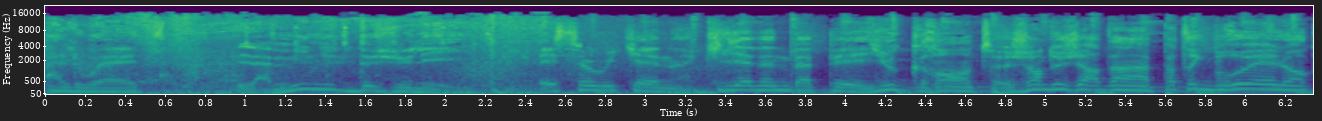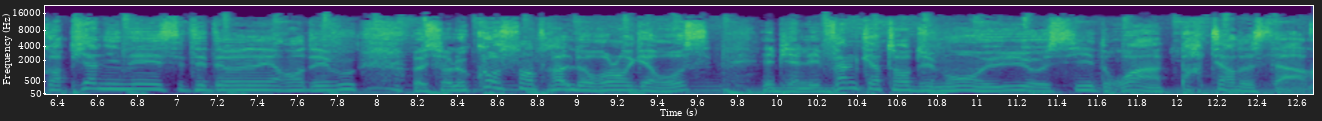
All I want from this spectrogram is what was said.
Alouette, la minute de Julie. Et ce week-end, Kylian Mbappé, Hugh Grant, Jean Dujardin, Patrick Bruel ou encore Pierre Ninet s'étaient donné rendez-vous euh, sur le cours central de Roland Garros. Eh bien, les 24 heures du Mans ont eu aussi droit à un parterre de stars.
